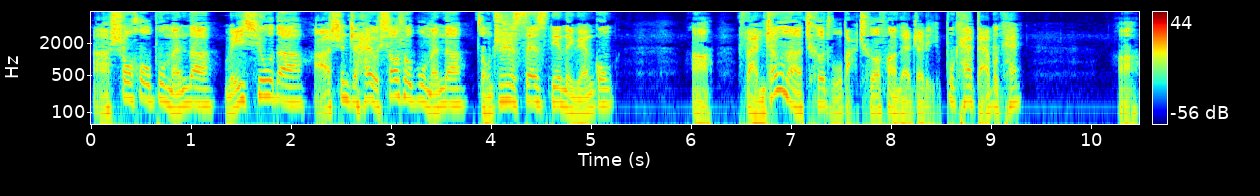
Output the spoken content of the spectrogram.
啊，售后部门的、维修的啊，甚至还有销售部门的，总之是 4S 店的员工，啊，反正呢，车主把车放在这里，不开白不开，啊。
